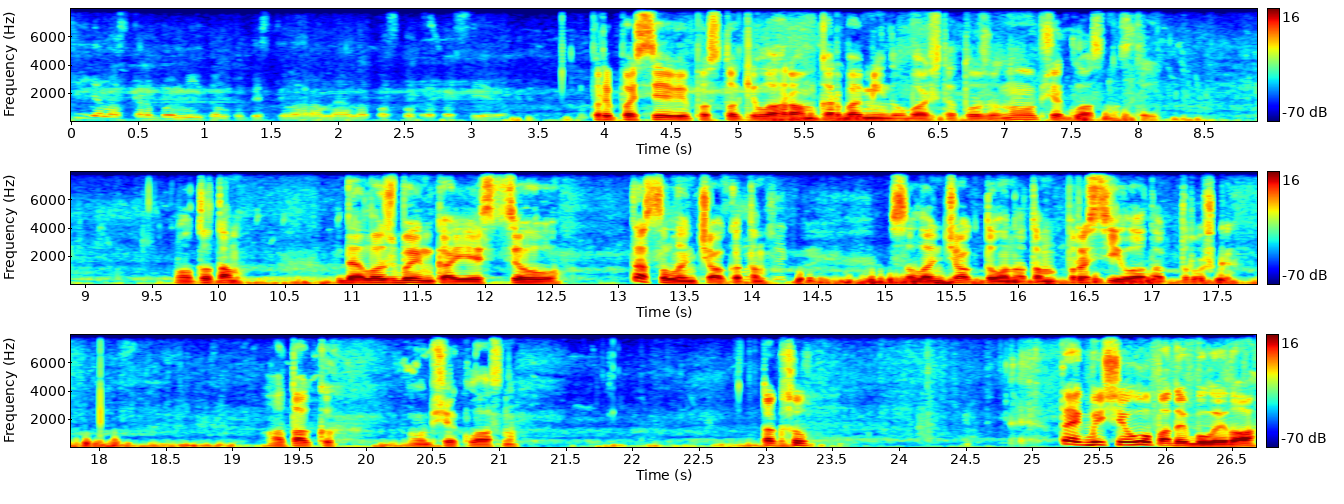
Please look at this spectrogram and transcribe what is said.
Сіяна з карбамідом, тут десь кілограм, наверное, по 100 при посіві. при посіві по 100 кг карбаміду, бачите, теж, ну взагалі класно стоїть. Ото там, де ложбинка є з цього, та солончака там. Солончак, то вона там просіла так трошки. А так взагалі класно. Так що. Та якби ще опади були, да?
